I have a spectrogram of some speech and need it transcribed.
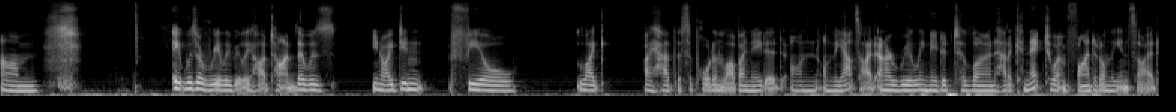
Um, it was a really really hard time. There was you know, I didn't feel like I had the support and love I needed on on the outside, and I really needed to learn how to connect to it and find it on the inside.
